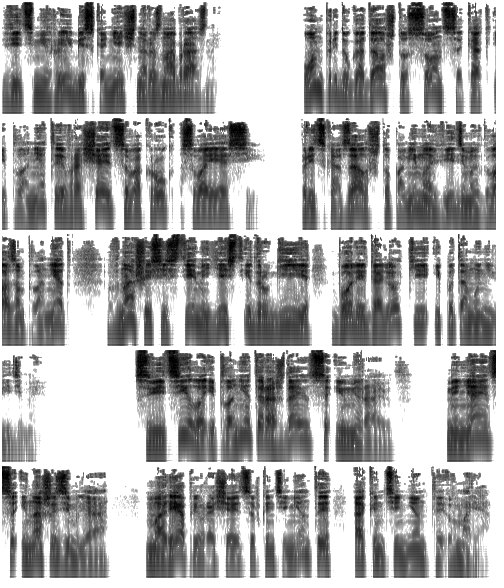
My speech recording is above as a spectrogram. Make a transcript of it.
ведь миры бесконечно разнообразны. Он предугадал, что Солнце, как и планеты, вращается вокруг своей оси. Предсказал, что помимо видимых глазом планет, в нашей системе есть и другие, более далекие и потому невидимые. Светила и планеты рождаются и умирают. Меняется и наша Земля — моря превращаются в континенты, а континенты — в моря.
